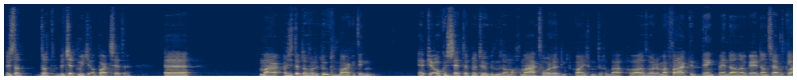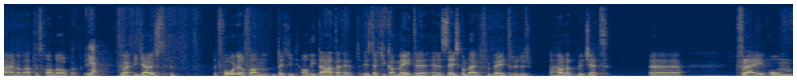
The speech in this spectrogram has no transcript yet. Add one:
Dus dat, dat budget moet je apart zetten. Eh, maar als je het hebt over recruitment marketing, heb je ook een setup natuurlijk. Het moet allemaal gemaakt worden. Die campagnes moeten gebouw- gebouwd worden. Maar vaak denkt men dan, oké, dan zijn we klaar en dan laten we het gewoon lopen. Ja. Maar juist het, het voordeel van dat je al die data hebt, is dat je kan meten en het steeds kan blijven verbeteren. Dus hou dat budget eh, vrij om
